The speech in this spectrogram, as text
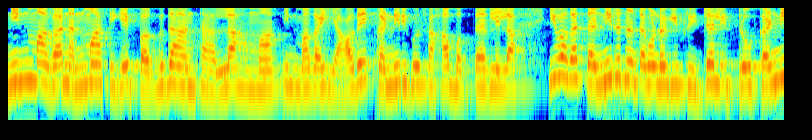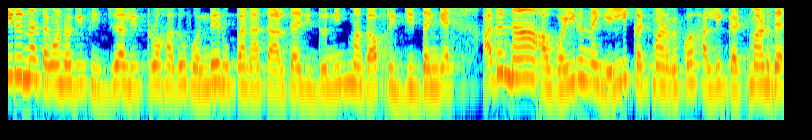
ನಿನ್ನ ಮಗ ನನ್ನ ಮಾತಿಗೆ ಬಗ್ದ ಅಂತ ಅಲ್ಲ ಅಮ್ಮ. ನಿನ್ನ ಮಗ ಯಾವುದೇ ಕಣ್ಣೀರಿಗೂ ಸಹ ಬಗ್ತಾ ಇರಲಿಲ್ಲ. ಇವಾಗ ತಣ್ಣೀರನ್ನು ತಗೊಂಡೋಗಿ ಫ್ರಿಜ್ಜಲ್ಲಿಟ್ಟರು ಕಣ್ಣೀರನ್ನು ತಗೊಂಡೋಗಿ ಫ್ರಿಜ್ಜಲ್ಲಿಟ್ಟರು ಅದು ಒಂದೇ ರೂಪನ ತಾಳ್ತಾ ಇದ್ದಿದ್ದು ನಿನ್ನ ಮಗ ಫ್ರಿಜ್ ಇದ್ದಂಗೆ. ಅದನ್ನು ಆ ವೈರನ್ನು ಎಲ್ಲಿ ಕಟ್ ಮಾಡಬೇಕೋ ಅಲ್ಲಿ ಕಟ್ ಮಾಡಿದೆ.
